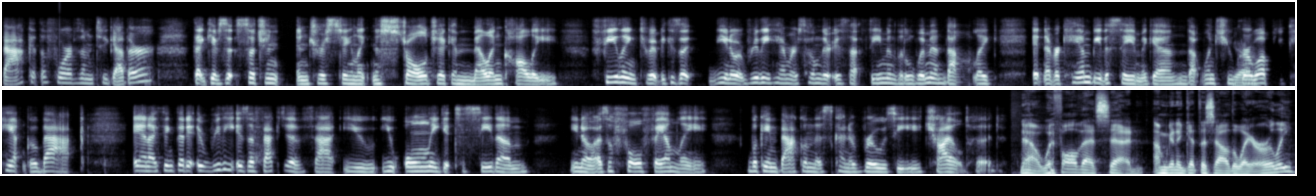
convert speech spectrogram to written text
back at the four of them together, that gives it such an interesting, like nostalgic and melancholy feeling to it because it, you know, it really hammers home there is that theme in Little Women that like it never can be the same again, that once you yeah. grow up, you can't go back. And I think that it really is effective that you you only get to see them, you know, as a full family looking back on this kind of rosy childhood. Now, with all that said, I'm going to get this out of the way early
